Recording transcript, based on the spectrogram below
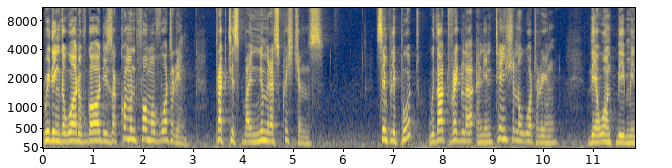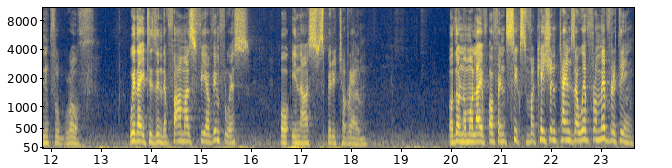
Reading the Word of God is a common form of watering practiced by numerous Christians. Simply put, without regular and intentional watering, there won't be meaningful growth, whether it is in the farmer's sphere of influence or in our spiritual realm. Although normal life often seeks vacation times away from everything,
